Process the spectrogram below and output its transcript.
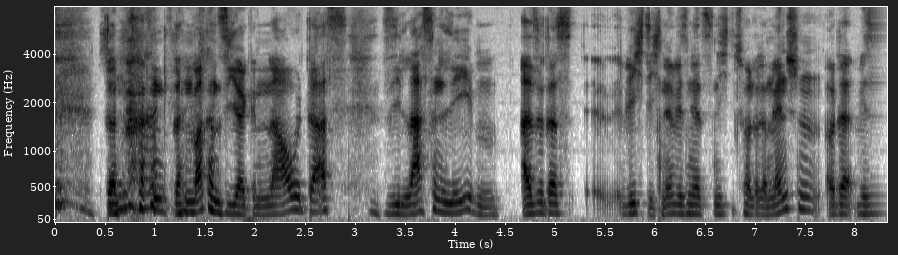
dann machen, dann machen sie ja genau das. Sie lassen leben. Also das äh, wichtig, ne? Wir sind jetzt nicht die tolleren Menschen oder wir sind,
